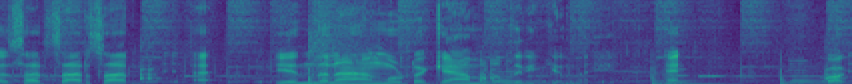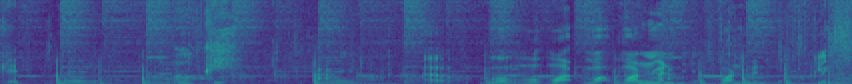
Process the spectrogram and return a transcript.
സാർ സാർ സാർ എന്തിനാ അങ്ങോട്ട് ക്യാമറ തിരിക്കുന്നത് okay. Okay. One minute one minute please.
